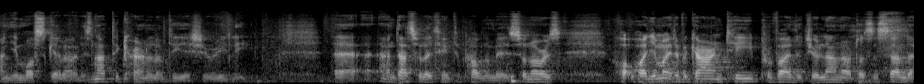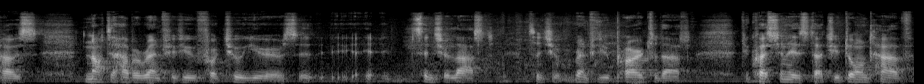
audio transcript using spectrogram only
and you must get out. It's not the kernel of the issue, really. Uh, and that's what I think the problem is. So, in other words, while you might have a guarantee, provided your landlord doesn't sell the house, not to have a rent review for two years uh, uh, since your last, since your rent review prior to that, the question is that you don't have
